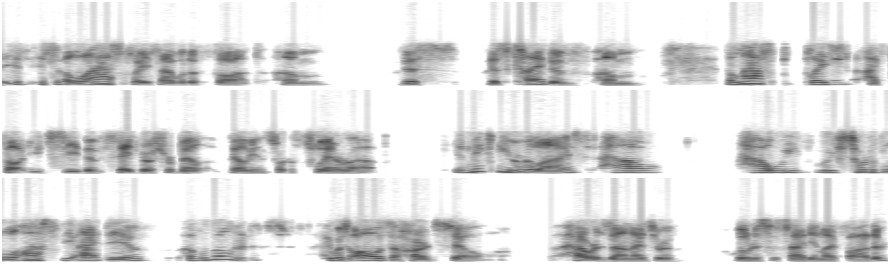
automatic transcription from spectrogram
it, it's the last place I would have thought um, this this kind of, um, the last place I thought you'd see the sagebrush rebellion sort of flare up. It makes me realize how how we've we've sort of lost the idea of, of wilderness. It was always a hard sell. Howard Zahniser of Wilderness Society and my father,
